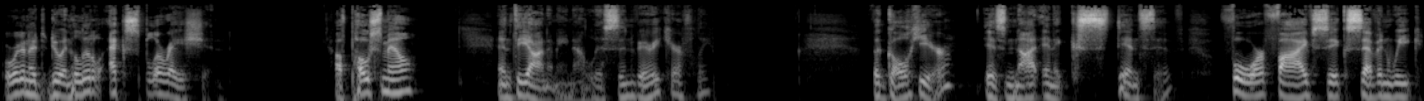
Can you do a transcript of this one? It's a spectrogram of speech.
but we're going to do a little exploration of postmill and theonomy. Now, listen very carefully. The goal here is not an extensive four, five, six, seven week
